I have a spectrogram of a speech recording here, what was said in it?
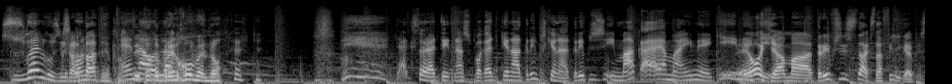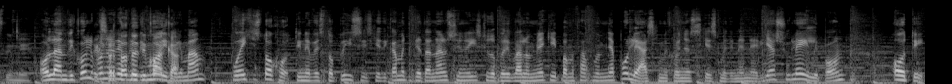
Στους Βέλγους λοιπόν. Εξαρτάται από τι ένα ήταν το Ολλανδικό- προηγούμενο. Εντάξει, Εντάξει τώρα, τι, να σου πω κάτι και να τρίψεις και να τρίψεις. Η μάκα, άμα είναι εκεί. Είναι Ε, εκεί. όχι, άμα τρίψεις, εντάξει, θα φύγει κάποια στιγμή. Ολλανδικό λοιπόν Εξαρτάται ερευνητικό τη μάκα. ίδρυμα που έχει στόχο την ευαισθητοποίηση σχετικά με την κατανάλωση ενέργειας και το περιβάλλον, μια και είπαμε θα έχουμε μια πολύ άσχημη χρονιά σε σχέση με την ενέργεια, σου λέει λοιπόν ότι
